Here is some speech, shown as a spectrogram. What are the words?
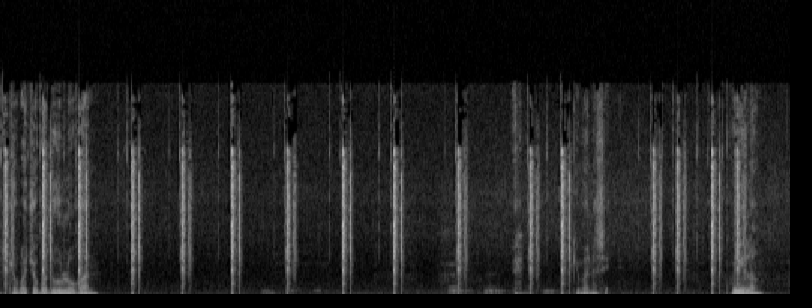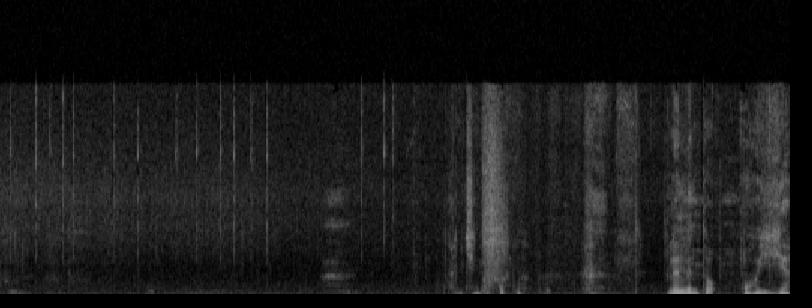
Ntar coba-coba dulu kan. Eh gimana sih? Kok hilang? Anjing takut gua. Lilin tuh. Oh iya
